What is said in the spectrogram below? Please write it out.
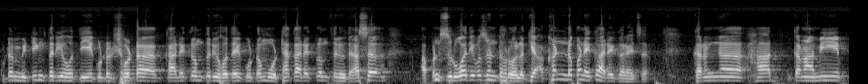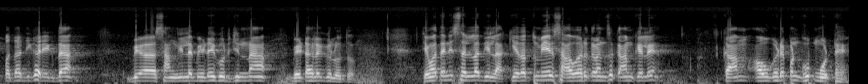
कुठं मिटिंग तरी होती कुठं छोटा कार्यक्रम तरी होत आहे कुठं मोठा कार्यक्रम तरी होता असं आपण सुरुवातीपासून ठरवलं की अखंडपणे कार्य करायचं. कारण हा कारण आम्ही पदाधिकारी एकदा बे सांगलीला बेडे गुरुजींना भेटायला गेलो होतो. तेव्हा त्यांनी सल्ला दिला की आता तुम्ही हे सावरकरांचं काम केलं काम अवघड आहे पण खूप मोठं आहे.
